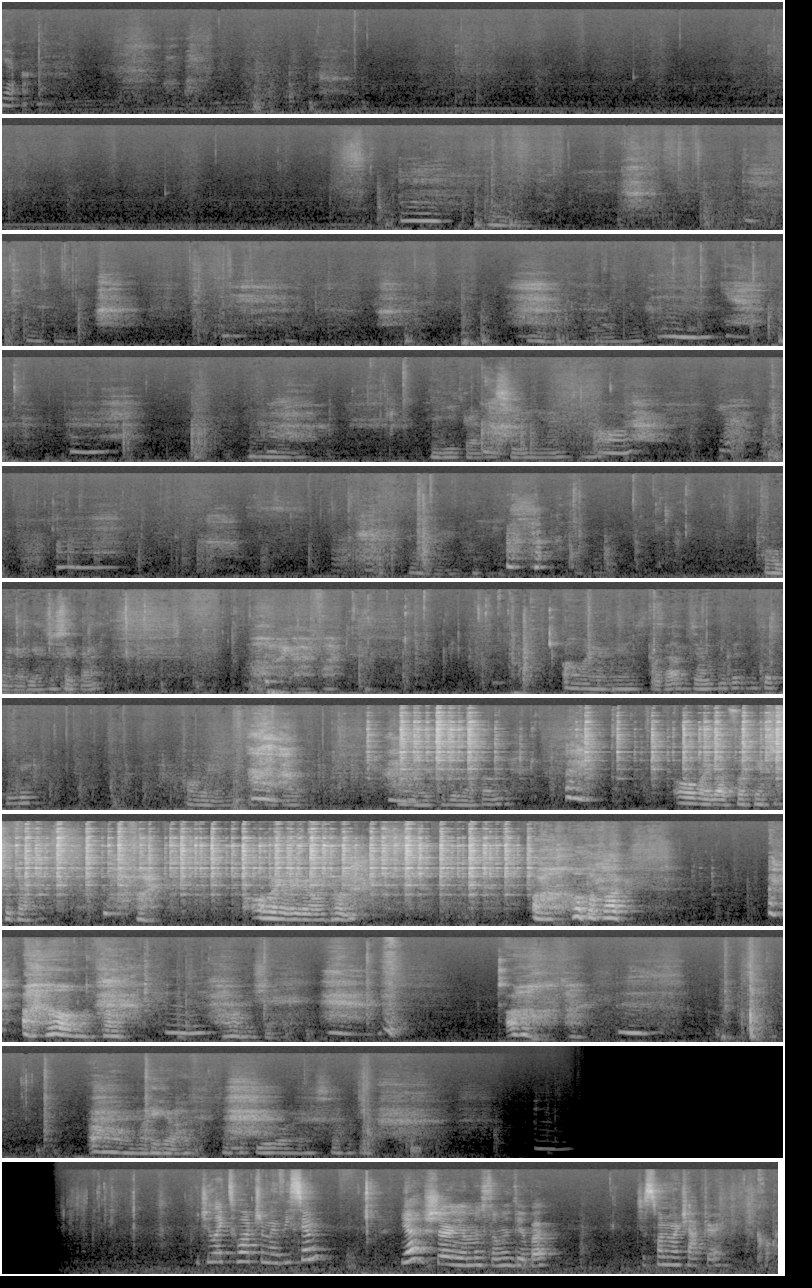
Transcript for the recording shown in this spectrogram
Yeah. Mm. Mm, yeah. You grab the shooting hand. Oh. Yeah. Mm. Oh my god, yeah, just like that. Oh my god, fuck. Oh my god, yeah. Down a bit, like that for me. Oh my god. Oh my god. Oh fuck just like that. Fuck. Oh my god, on my tongue. Oh, fuck. Oh, fuck. Oh, Mm. Holy shit. Oh, fuck. Oh my god. Fuck, You are so good. Would you like to watch a movie soon? Yeah, sure. You almost done with your book? Just one more chapter. Cool.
